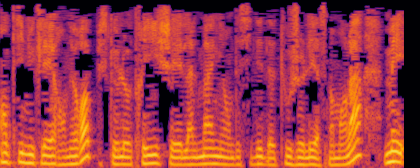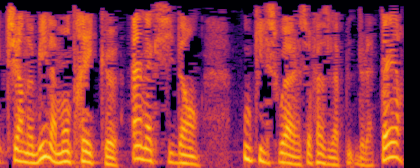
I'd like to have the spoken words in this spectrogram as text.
antinucléaire en Europe, puisque l'Autriche et l'Allemagne ont décidé de tout geler à ce moment-là. Mais Tchernobyl a montré qu'un accident, où qu'il soit à la surface de la, de la Terre,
